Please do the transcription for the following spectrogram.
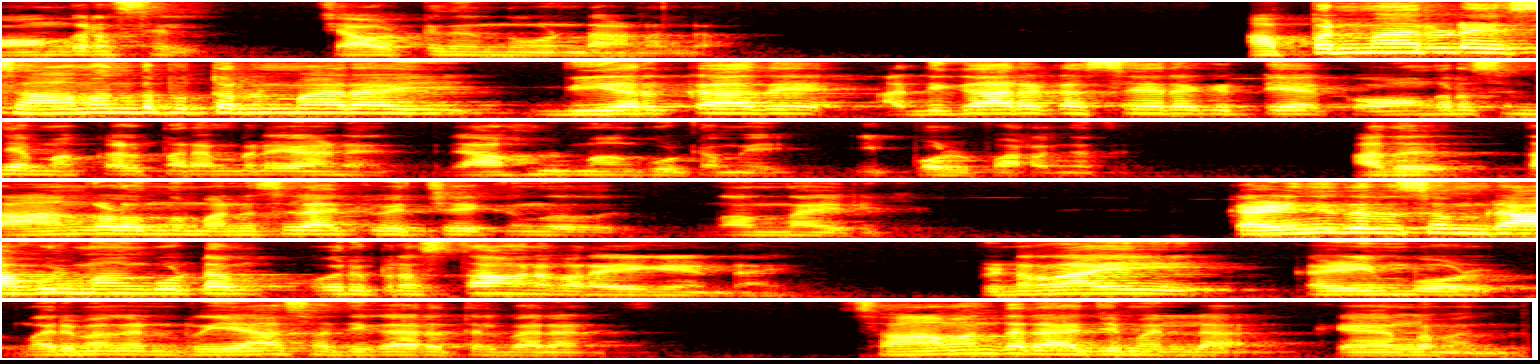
കോൺഗ്രസിൽ ചവിട്ടി നിന്നുകൊണ്ടാണല്ലോ. അപ്പന്മാരുടെ സാമന്തപുത്രന്മാരായി വിയർക്കാതെ അധികാര കസേര കിട്ടിയ കോൺഗ്രസിന്റെ മക്കൾ പരമ്പരയാണ് രാഹുൽ മാങ്കൂട്ടമേ ഇപ്പോൾ പറഞ്ഞത്. അത് താങ്കളൊന്ന് മനസ്സിലാക്കി വെച്ചേക്കുന്നത് നന്നായിരിക്കും. കഴിഞ്ഞ ദിവസം രാഹുൽ മാങ്കൂട്ടം ഒരു പ്രസ്താവന പറയുകയുണ്ടായി. പിണറായി കഴിയുമ്പോൾ മരുമകൻ റിയാസ് അധികാരത്തിൽ വരാൻ സാമന്ത രാജ്യമല്ല കേരളമെന്ന്.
